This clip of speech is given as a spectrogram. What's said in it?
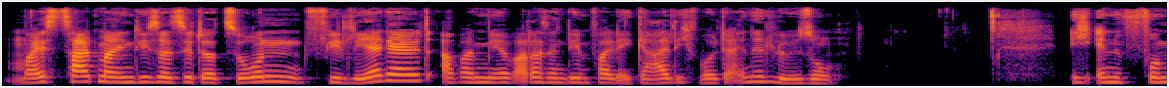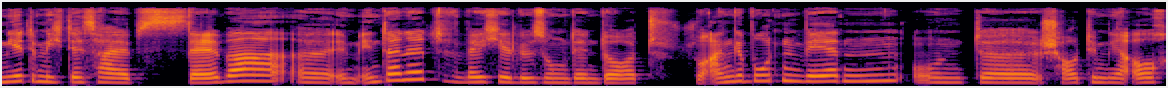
Meist zahlt man in dieser Situation viel Lehrgeld, aber mir war das in dem Fall egal, ich wollte eine Lösung. Ich informierte mich deshalb selber äh, im Internet, welche Lösungen denn dort so angeboten werden und äh, schaute mir auch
